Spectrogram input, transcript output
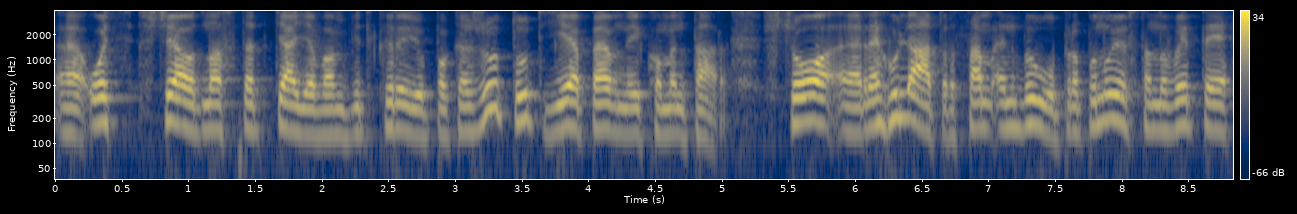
Е, Ось ще одна стаття я вам відкрию, покажу. Тут є певний коментар, що е, регулятор сам НБУ пропонує встановити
